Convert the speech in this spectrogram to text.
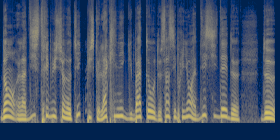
dans la distribution nautique puisque la clinique du bateau de Saint-Cyprien a décidé de, de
